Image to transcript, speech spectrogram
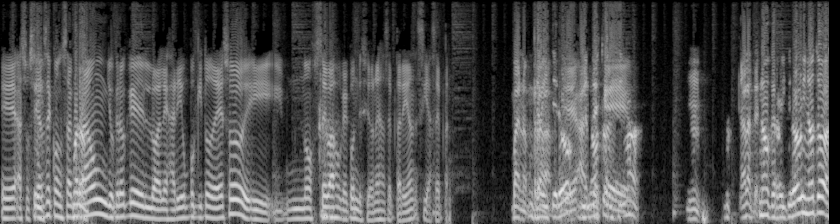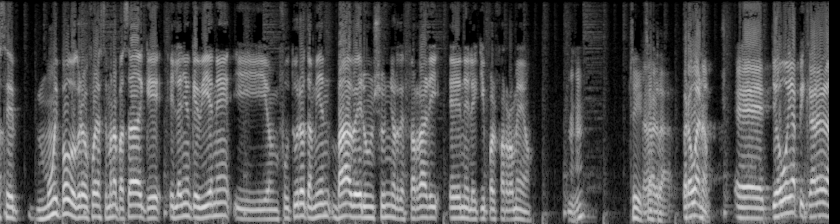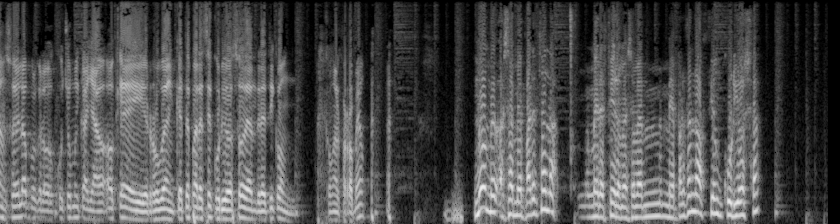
Eh, asociarse Sí. con Zach Bueno. Brown, yo creo que lo alejaría un poquito de eso y, y no sé bajo qué condiciones aceptarían si aceptan. Bueno. Reiteró Eh, antes que- encima- Mm. Adelante. No, que reiteró Binotto hace muy poco, creo que fue la semana pasada, que el año que viene y en futuro también va a haber un junior de Ferrari en el equipo Alfa Romeo. Sí, Es exacto. verdad. Pero bueno, eh, yo voy a picar el anzuelo porque lo escucho muy callado. Ok, Rubén, ¿qué te parece curioso de Andretti con, con Alfa Romeo? No, me, o sea, me parece una. Me refiero, me, me, me parece una opción curiosa,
